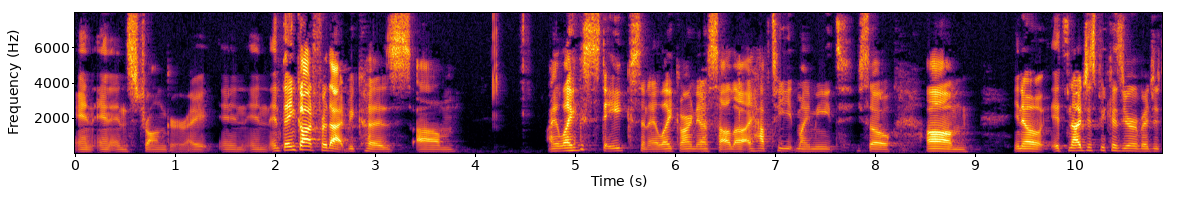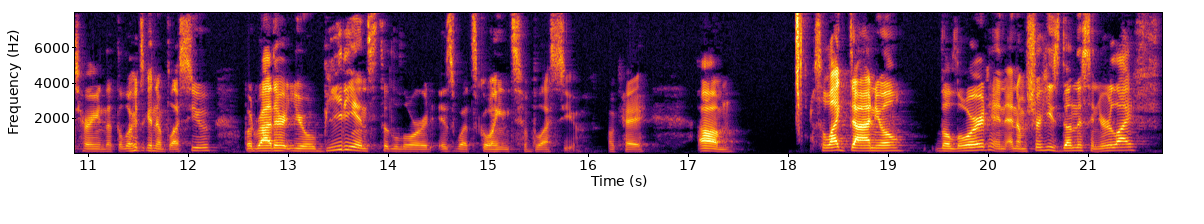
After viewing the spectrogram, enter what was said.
and and, and stronger, right? And, and and thank God for that because. Um, I like steaks and I like carne asada. I have to eat my meat. So, um, you know, it's not just because you're a vegetarian that the Lord's going to bless you, but rather your obedience to the Lord is what's going to bless you. Okay? Um, so, like Daniel, the Lord, and, and I'm sure He's done this in your life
